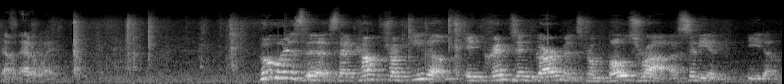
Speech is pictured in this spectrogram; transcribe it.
down that way. Who is this that comes from Edom in crimson garments from Bozrah, a city in Edom?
